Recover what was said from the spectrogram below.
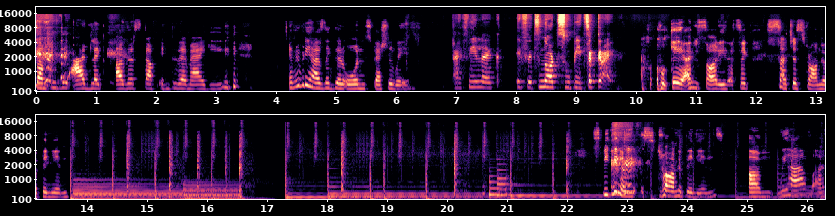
Some people add like other stuff into their Maggi. everybody has like their own special way. I feel like if it's not soupy, it's a crime. Okay, I'm sorry. That's like such a strong opinion. Speaking of strong opinions, um, we have a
